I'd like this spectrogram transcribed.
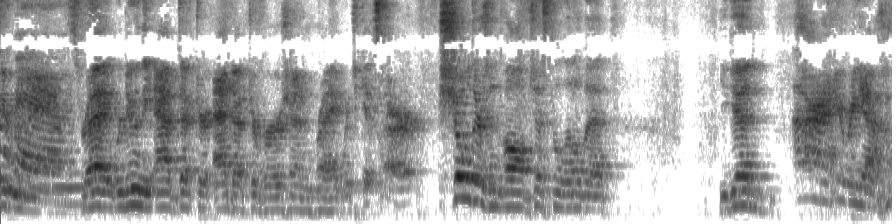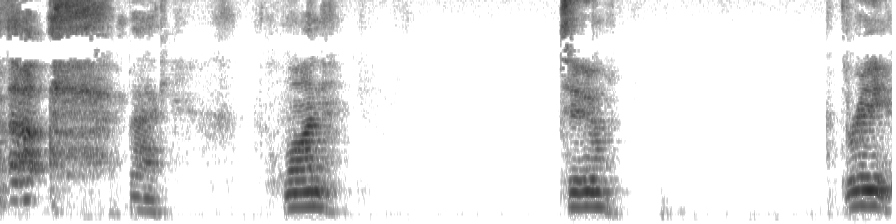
Supermans, Supermans. right? We're doing the abductor adductor version, right? Which gets our shoulders involved just a little bit. You good? All right, here we go. Up, back. One, two, three,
